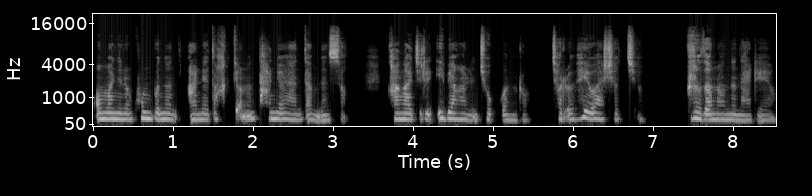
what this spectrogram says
어머니는 공부는 안 해도 학교는 다녀야 한다면서 강아지를 입양하는 조건으로 저를 회유하셨죠. 그러던 어느 날이에요.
